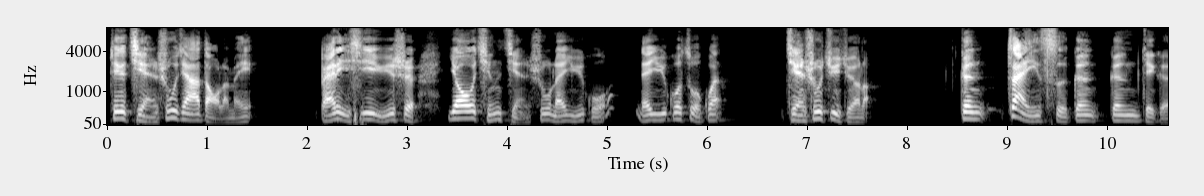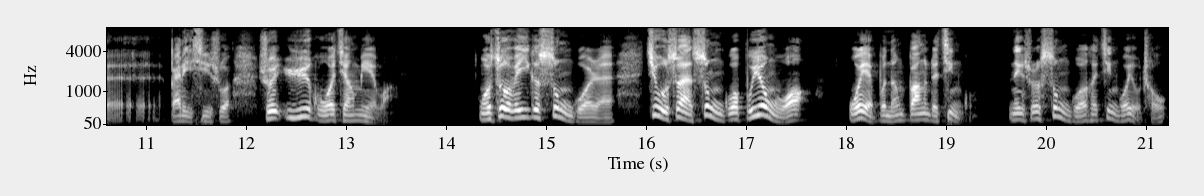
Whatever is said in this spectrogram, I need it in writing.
这个简书家倒了霉，百里奚于是邀请简书来虞国，来虞国做官，简书拒绝了，跟再一次跟跟这个百里奚说说虞国将灭亡，我作为一个宋国人，就算宋国不用我，我也不能帮着晋国。那个时候宋国和晋国有仇。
